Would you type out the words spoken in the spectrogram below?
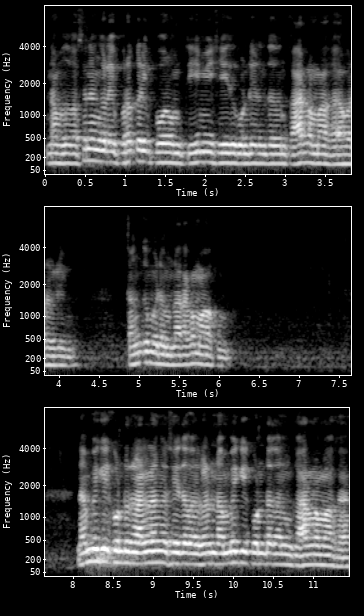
நமது வசனங்களை புறக்கணிப்போரும் தீமை செய்து கொண்டிருந்ததன் காரணமாக அவர்களின் தங்குமிடம் நரகமாகும். நம்பிக்கை கொண்டு நல்லங்கள் செய்தவர்கள் நம்பிக்கை கொண்டதன் காரணமாக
